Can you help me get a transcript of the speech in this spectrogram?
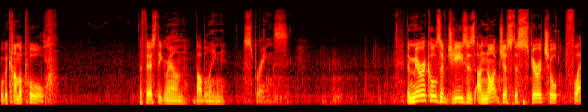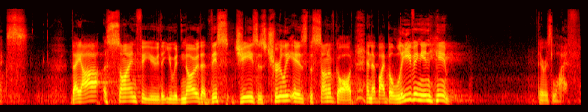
will become a pool, the thirsty ground, bubbling springs. The miracles of Jesus are not just a spiritual flex they are a sign for you that you would know that this Jesus truly is the Son of God and that by believing in him, there is life.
